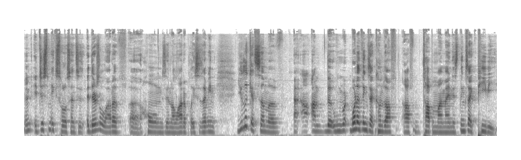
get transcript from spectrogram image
And it just makes total sense. There's a lot of uh, homes in a lot of places. I mean, you look at some of I, the one of the things that comes off off the top of my mind is things like PB,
